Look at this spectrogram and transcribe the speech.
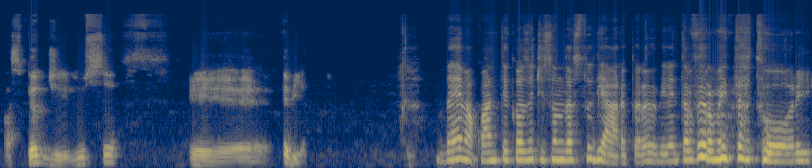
Aspergillus e, e via. Beh, ma quante cose ci sono da studiare per diventare fermentatori?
